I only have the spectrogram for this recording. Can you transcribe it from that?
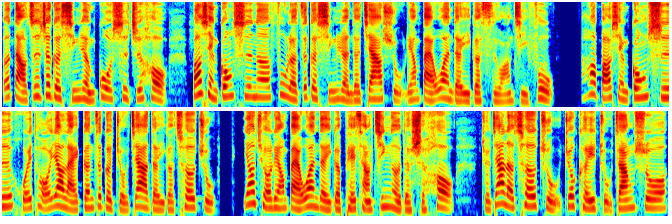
而导致这个行人过世之后，保险公司呢付了这个行人的家属两百万的一个死亡给付，然后保险公司回头要来跟这个酒驾的一个车主要求两百万的一个赔偿金额的时候，酒驾的车主就可以主张说，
